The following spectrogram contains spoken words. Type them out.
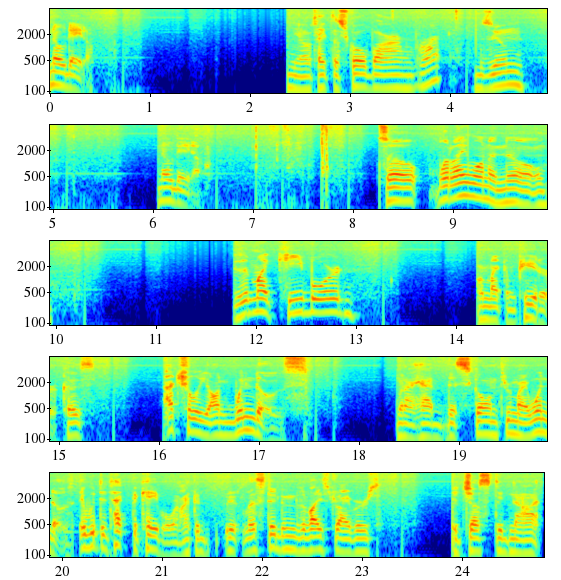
No data. You know, take the scroll bar, and zoom. No data. So, what I want to know is it my keyboard or my computer? Because actually, on Windows, when I had this going through my Windows, it would detect the cable and I could it listed in the device drivers. It just did not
